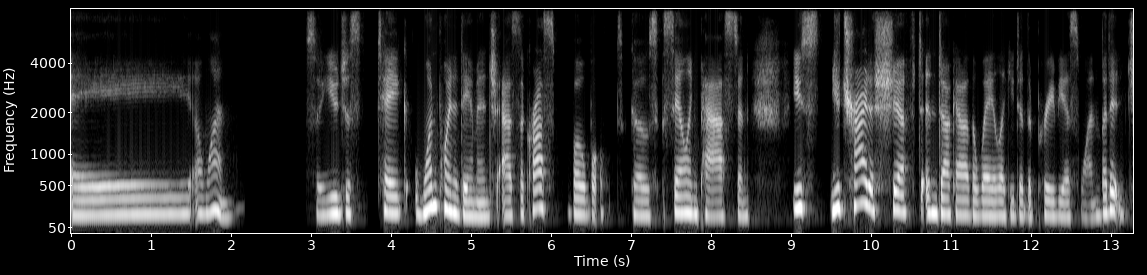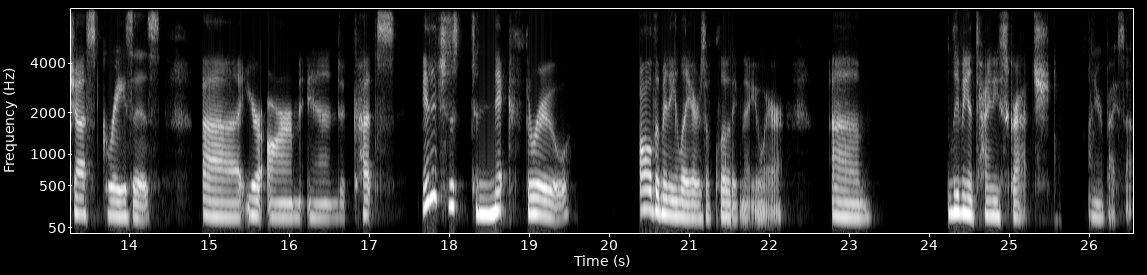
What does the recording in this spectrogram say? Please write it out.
a a one. So you just take one point of damage as the crossbow bolt goes sailing past, and you you try to shift and duck out of the way like you did the previous one, but it just grazes uh, your arm and cuts manages to nick through all the many layers of clothing that you wear, um, leaving a tiny scratch on your bicep.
